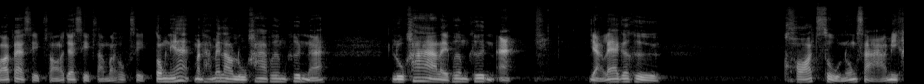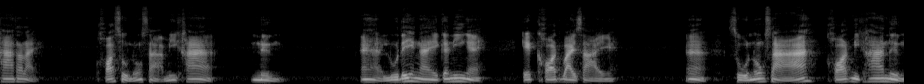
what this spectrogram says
ร้อยแปดสิบสองร้อยเจ็ดสิบสามร้อยหกสิบตรงเนี้ยมันทำให้เรารู้ค่าเพิ่มขึ้นนะ รู้ค่าอะไรเพิ่มขึ้นอะอย่างแรกก็คือคอสศูนย์องศามีค่าเท่าไหร่คอสศูนย์องศามีค่าหนึ่งอ่ารู้ได้ยังไงก็นี่ไง x cos y sin ไงอ่าศูนย์องศาคอสมีค่าหนึ่ง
